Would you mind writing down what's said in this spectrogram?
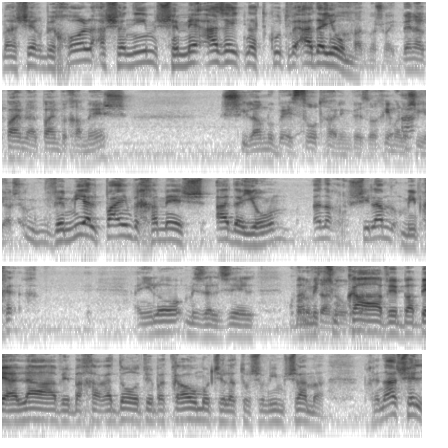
מאשר בכל השנים שמאז ההתנתקות ועד היום. חד משמעית. בין 2000 ל-2005 שילמנו בעשרות חיילים ואזרחים על השהייה שם. ומ-2005 עד היום אנחנו שילמנו, מבח... אני לא מזלזל במצוקה ובבהלה ובחרדות ובטראומות של התושבים שם. מבחינה של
